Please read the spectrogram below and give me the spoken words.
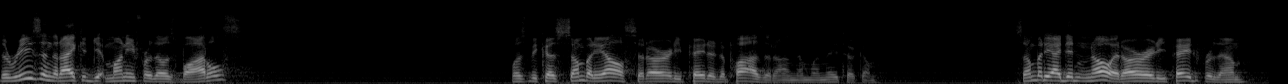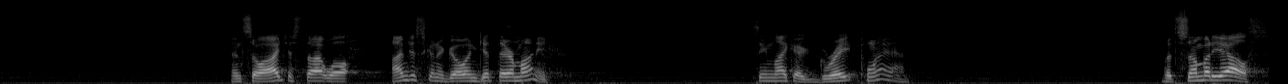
the reason that I could get money for those bottles was because somebody else had already paid a deposit on them when they took them. Somebody I didn't know had already paid for them. And so I just thought, well, I'm just going to go and get their money. Seemed like a great plan. But somebody else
